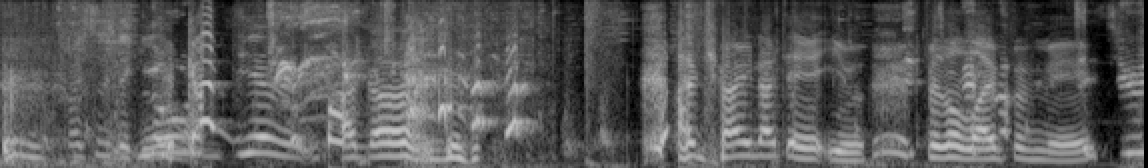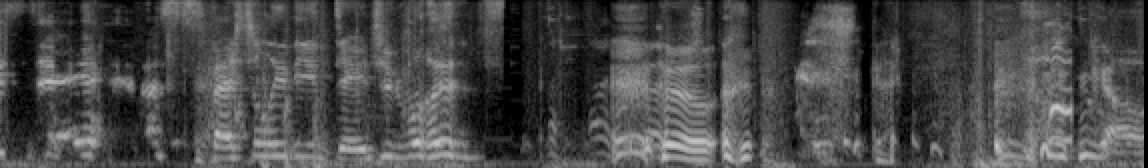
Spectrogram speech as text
Especially the game. No. God damn it, Fucko. I'm trying not to hit you for the life of me. Did you say, especially the endangered ones? Who? No.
